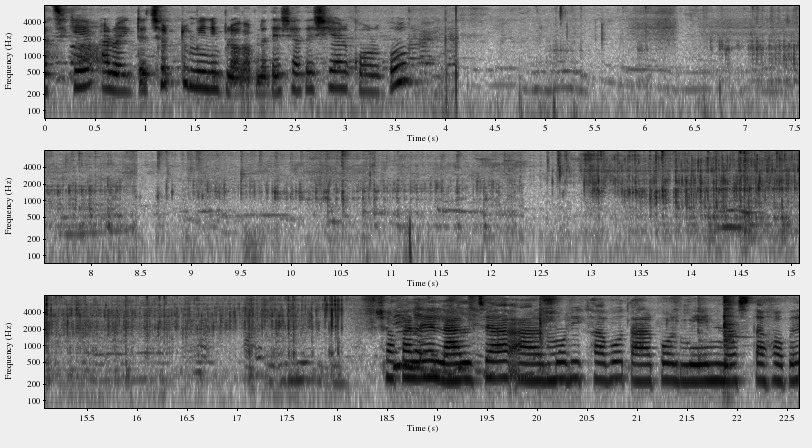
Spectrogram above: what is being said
আজকে আরও একটা ছোট্ট মিনি ব্লগ আপনাদের সাথে শেয়ার করব। সকালে লাল চা আর মুড়ি খাব তারপর মেন নাস্তা হবে।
